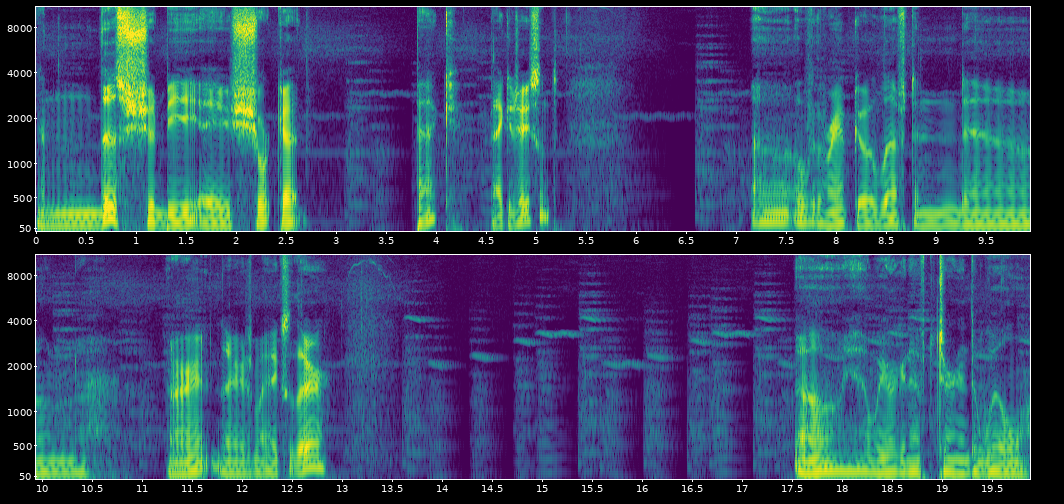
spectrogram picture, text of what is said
And this should be a shortcut back, back adjacent. Uh, over the ramp, go left and down. Alright, there's my exit there. Oh, yeah, we are going to have to turn into Will.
